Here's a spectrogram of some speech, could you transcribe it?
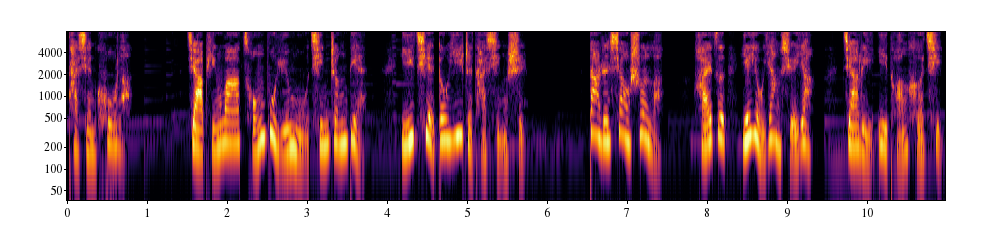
他先哭了。贾平凹从不与母亲争辩，一切都依着他行事。大人孝顺了，孩子也有样学样，家里一团和气。《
